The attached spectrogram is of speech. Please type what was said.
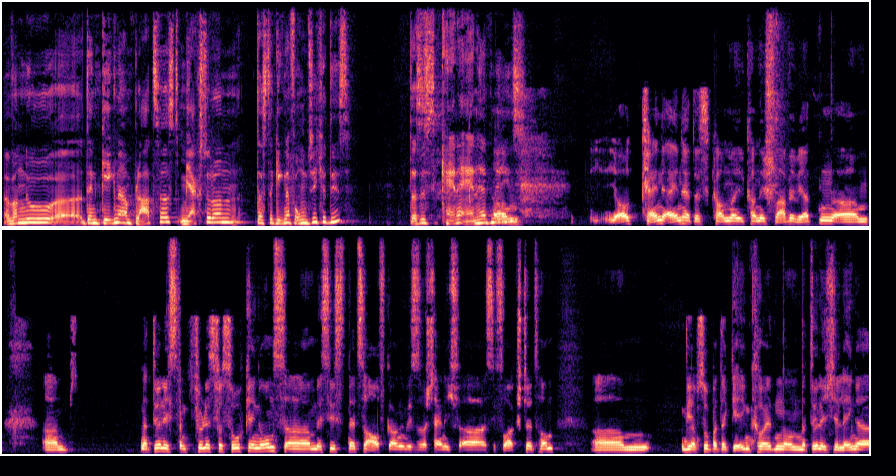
wenn du äh, den Gegner am Platz hast, merkst du dann, dass der Gegner verunsichert ist? Dass es keine Einheit mehr ähm, ist? Ja, keine Einheit, das kann man kann ich schwer bewerten. Ähm, ähm, natürlich sind vieles versucht gegen uns. Ähm, es ist nicht so aufgegangen, wie sie es wahrscheinlich äh, sich vorgestellt haben. Ähm, wir haben super dagegen gehalten und natürlich, je länger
